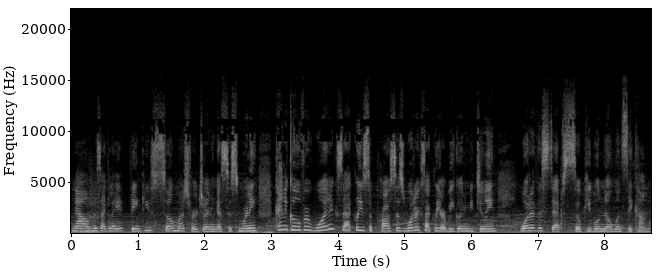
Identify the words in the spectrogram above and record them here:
Now, Miss Aglae, thank you so much for joining us this morning. Kind of go over what exactly is the process, what exactly are we going to be doing, what are the steps so people know once they come?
